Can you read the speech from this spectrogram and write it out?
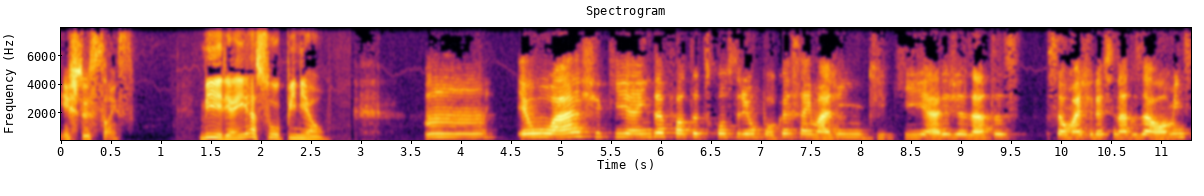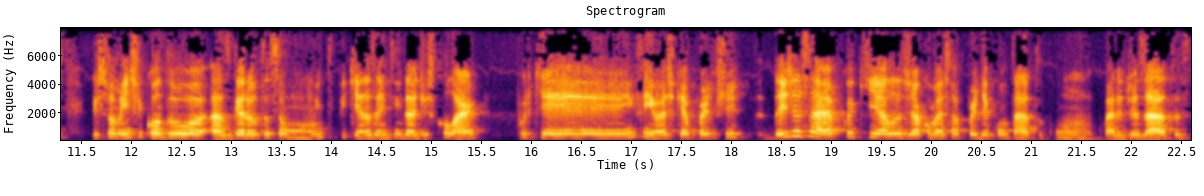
instituições. Miriam, e a sua opinião? Hum, eu acho que ainda falta desconstruir um pouco essa imagem de que áreas de exatas são mais direcionadas a homens, principalmente quando as garotas são muito pequenas, ainda em idade escolar, porque, enfim, eu acho que a partir desde essa época que elas já começam a perder contato com, a área de exatas.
